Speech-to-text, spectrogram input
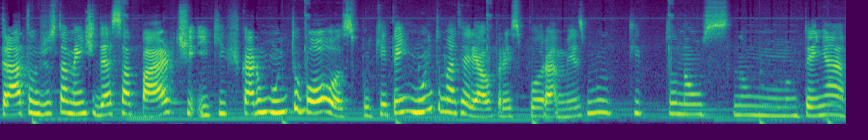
tratam justamente dessa parte e que ficaram muito boas, porque tem muito material para explorar, mesmo que tu não, não, não tenha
